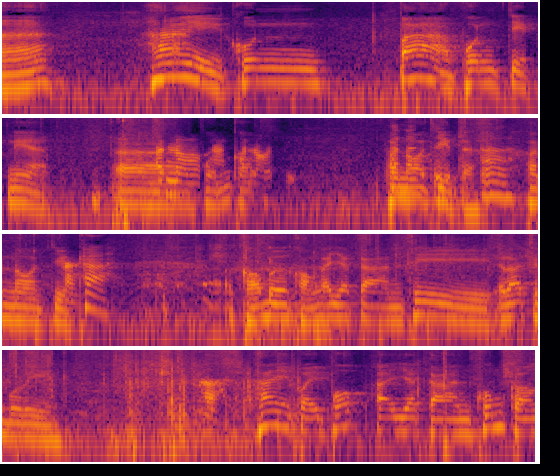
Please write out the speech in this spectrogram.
นะ ให้คุณป้าพลจิตเนี่ยเอ่อพนอผลค่ะขพองนอจิต พนอจิตอะอ่า พนอจิตค่ะค่ะ ขอเบอร์ของอายการที่ราชบุรีค่ะ ให้ไปพบอายการคุ้มครอง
